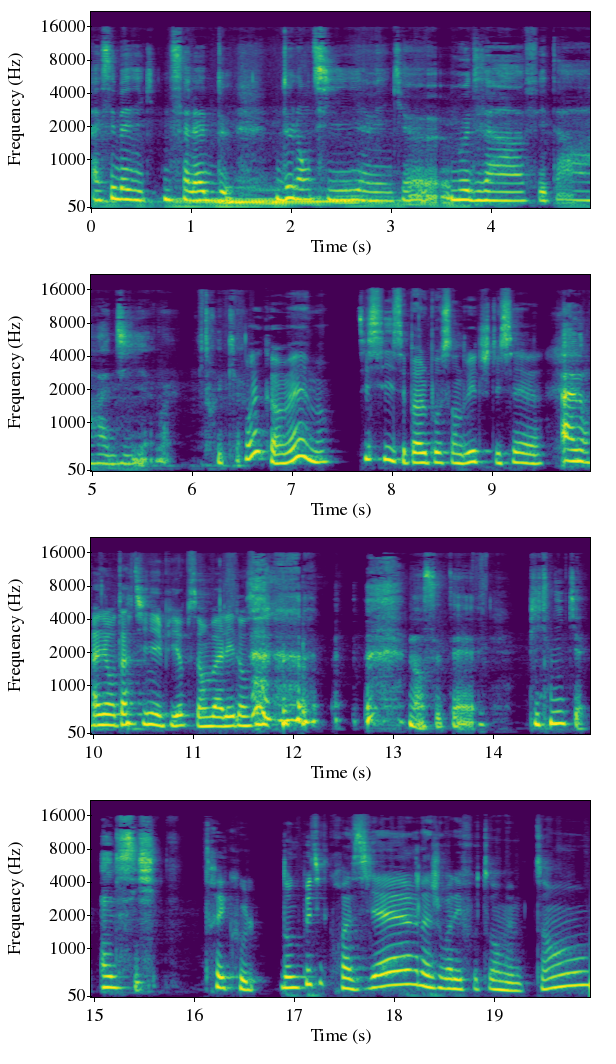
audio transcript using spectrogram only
assez basique, une salade de, de lentilles avec mozza, feta, radis, voilà, truc. Ouais, quand même. Si, si, c'est pas le pot sandwich, tu sais. Ah non. Allez, on tartine et puis hop, c'est emballé dans un. non, c'était pique-nique Elsie. Très cool. Donc petite croisière, là je vois les photos en même temps.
